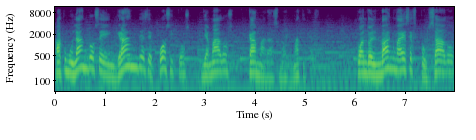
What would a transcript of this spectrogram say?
acumulándose en grandes depósitos llamados cámaras magmáticas. Cuando el magma es expulsado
